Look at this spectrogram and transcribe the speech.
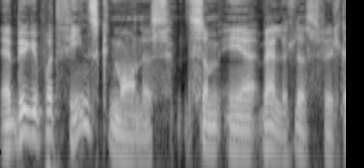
Eh, bygger på ett finskt manus som är väldigt lustfyllt.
